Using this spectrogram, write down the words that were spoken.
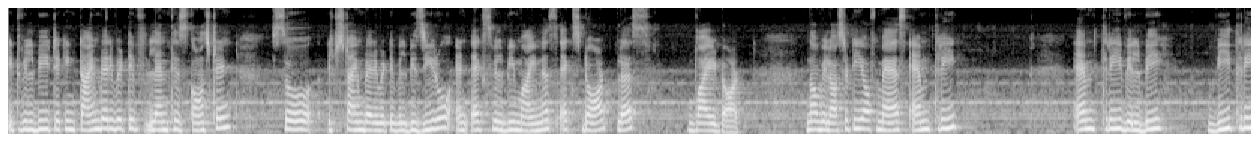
it will be taking time derivative length is constant. So its time derivative will be 0 and x will be minus x dot plus y dot now velocity of mass m3 m3 will be v3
